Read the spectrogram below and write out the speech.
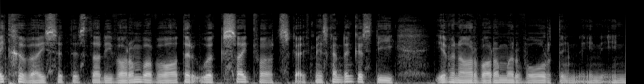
uitgewys het is dat die warm water ook suidwaarts skuif. Mense kan dink as die ewenaar warmer word en en en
